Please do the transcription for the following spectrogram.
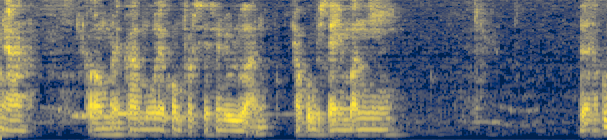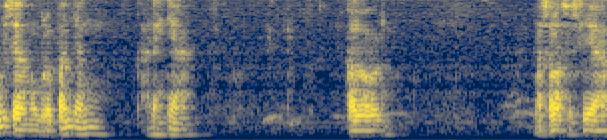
Nah kalau mereka mulai conversation duluan aku bisa imbangi. Dan aku bisa ngobrol panjang anehnya. Kalau masalah sosial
